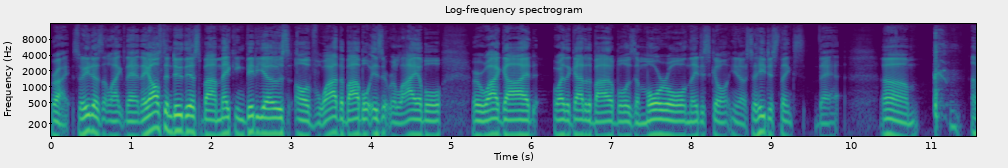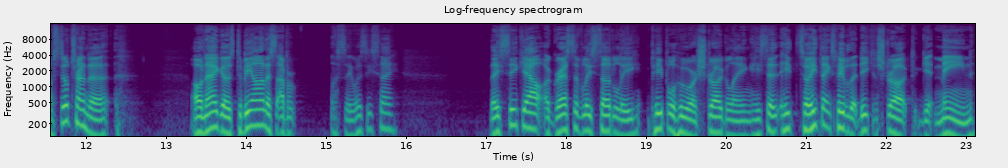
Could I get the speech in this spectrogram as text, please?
Right. So he doesn't like that. They often do this by making videos of why the Bible isn't reliable or why God, why the God of the Bible is immoral, and they just go, you know. So he just thinks that. Um, I'm still trying to. Oh, now he goes. To be honest, I. Let's see. What does he say? They seek out aggressively, subtly people who are struggling. He said he so he thinks people that deconstruct get mean,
